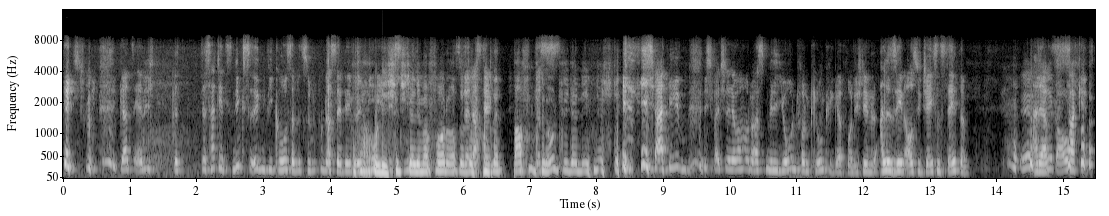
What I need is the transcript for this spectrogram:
ich, ganz ehrlich, das, hat jetzt nichts irgendwie groß damit zu tun, dass er dem irgendwie. Holy shit, stell dir mal vor, du hast so, so komplett buffen Klonkrieger neben dir stehen. ja, eben. Ich meine, stell dir mal vor, du hast Millionen von Klonkrieger vor dir stehen und alle sehen aus wie Jason Statham. Ich Alter, fuck it.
